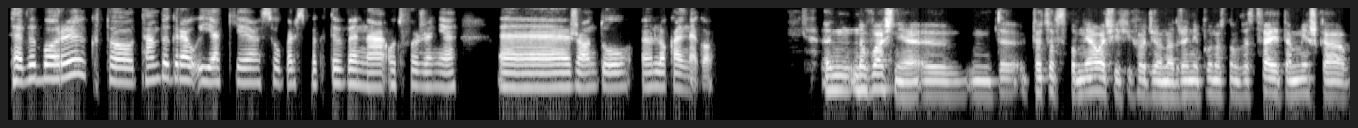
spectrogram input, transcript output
te wybory, kto tam wygrał i jakie są perspektywy na utworzenie e, rządu e, lokalnego. No właśnie, to, to, co wspomniałaś, jeśli chodzi o Nadrzenie Północną Westfalię, tam mieszka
